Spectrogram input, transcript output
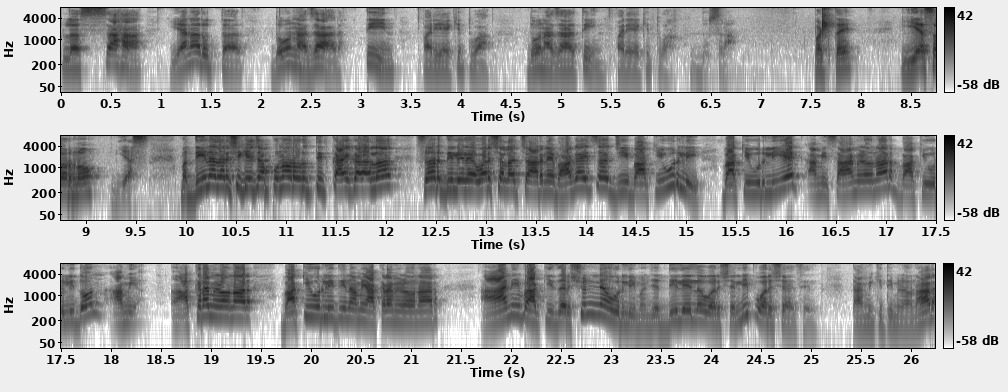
प्लस सहा येणार उत्तर दोन हजार तीन पर्याय कितवा? दोन हजार तीन पर्याय कितवा? दुसरा. पटतंय? येस और नो येस मग दिनदर्शिकेच्या पुनरावृत्तीत काय कळालं? सर दिलेल्या वर्षाला चारने भागायचं जी बाकी उरली बाकी उरली एक आम्ही सहा मिळवणार बाकी उरली दोन आम्ही अकरा मिळवणार बाकी उरली तीन आम्ही अकरा मिळवणार. आणि बाकी जर शून्य उरली म्हणजे दिलेलं वर्ष लीप वर्ष असेल तर आम्ही किती मिळवणार?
